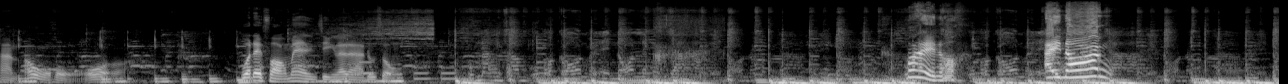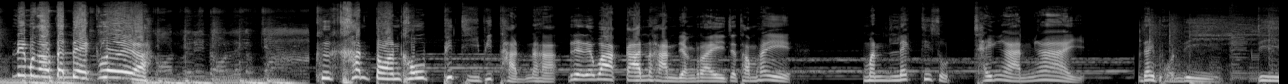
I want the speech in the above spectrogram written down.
หันโอ้โหว่าได้ฟ้องแม่จริงๆแล้วนะดูทรงไม่เนาะไอ้น้อง นี่มึงเอาแต่เด็กเลยอะคือขั้นตอนเขาพิถีพิถันนะฮะ เรียกได้ว่าการหั่นอย่างไรจะทำให้มันเล็กที่สุดใช้งานง่าย ได้ผลดี ดี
